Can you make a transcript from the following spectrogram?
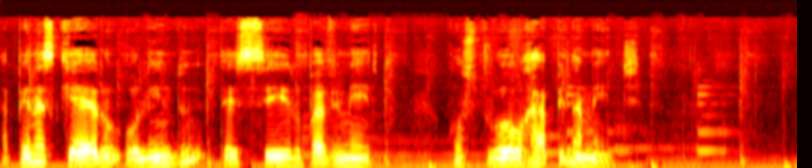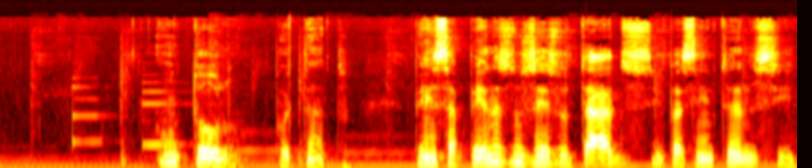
Apenas quero o lindo terceiro pavimento. Construa-o rapidamente. Um tolo, portanto, Pensa apenas nos resultados, impacientando-se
